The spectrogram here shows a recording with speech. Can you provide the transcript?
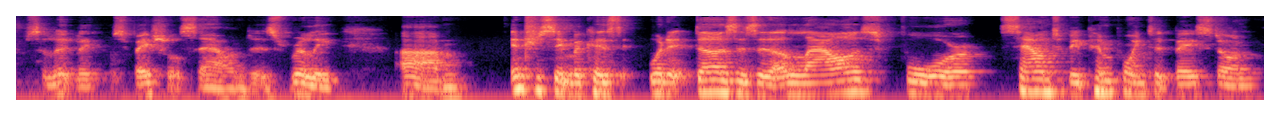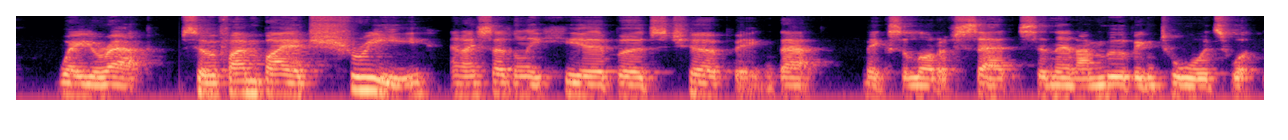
Absolutely. Spatial sound is really um, interesting because what it does is it allows for sound to be pinpointed based on where you're at. So if I'm by a tree and I suddenly hear birds chirping, that makes a lot of sense. And then I'm moving towards what's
